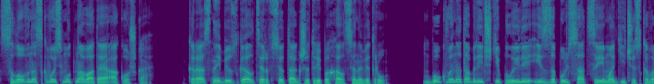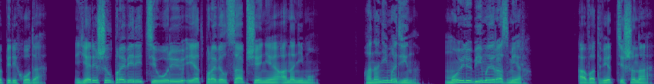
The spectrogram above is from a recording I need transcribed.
словно сквозь мутноватое окошко. Красный бюстгальтер все так же трепыхался на ветру. Буквы на табличке плыли из-за пульсации магического перехода. Я решил проверить теорию и отправил сообщение анониму. «Аноним один. Мой любимый размер». А в ответ тишина.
